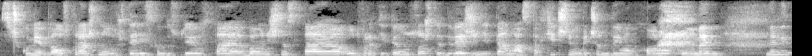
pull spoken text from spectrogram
всичко ми е много страшно, въобще не искам да стоя в тая болнична стая, отвратително с още две жени там, аз пък не обичам да имам хора около мен, нали,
